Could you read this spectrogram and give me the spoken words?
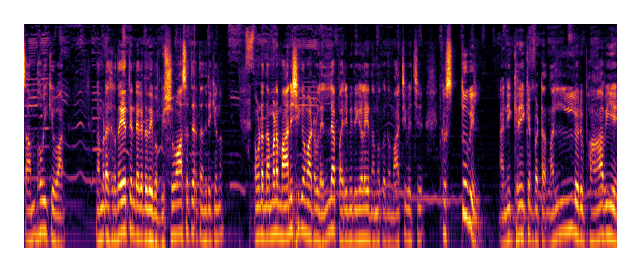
സംഭവിക്കുവാൻ നമ്മുടെ ഹൃദയത്തിന്റെ അകത്ത് ദൈവം വിശ്വാസത്തെ തന്നിരിക്കുന്നു. അതുകൊണ്ട് നമ്മുടെ മാനുഷികമായിട്ടുള്ള എല്ലാ പരിമിതികളെയും നമുക്കൊന്ന് മാറ്റിവെച്ച് ക്രിസ്തുവിൽ അനുഗ്രഹിക്കപ്പെട്ട നല്ലൊരു ഭാവിയെ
